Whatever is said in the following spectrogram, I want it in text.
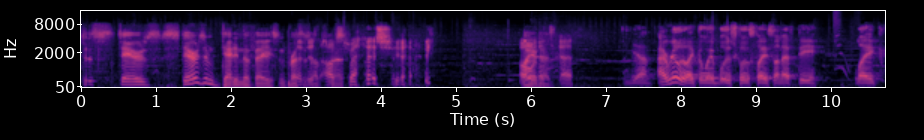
just stares stares him dead in the face and So presses just up up smash. smash. yeah. Oh, Oh, you're that's death. Yeah, I really like the way Blue's Clues plays on FD. Like,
